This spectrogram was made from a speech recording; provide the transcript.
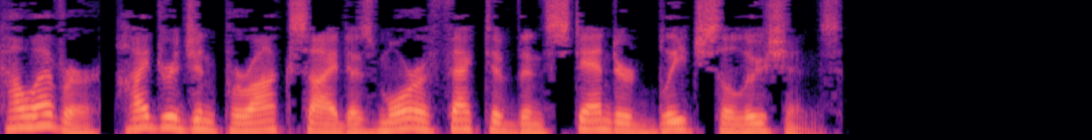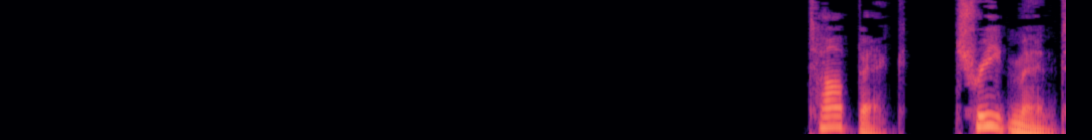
However, hydrogen peroxide is more effective than standard bleach solutions. Treatment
